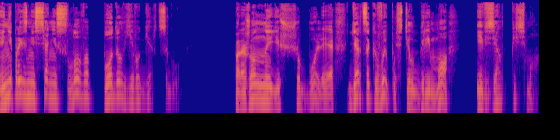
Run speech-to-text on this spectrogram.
и, не произнеся ни слова, подал его герцогу. Пораженный еще более, герцог выпустил гримо и взял письмо.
